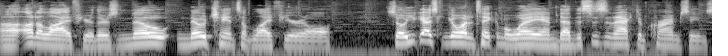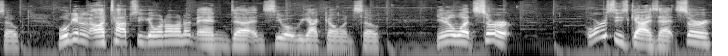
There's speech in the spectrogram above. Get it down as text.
uh, unalive here. There's no, no chance of life here at all. So you guys can go ahead and take them away, and uh, this is an active crime scene, so we'll get an autopsy going on them and uh, and see what we got going. So, you know what, sir? Where's these guys at, sir?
